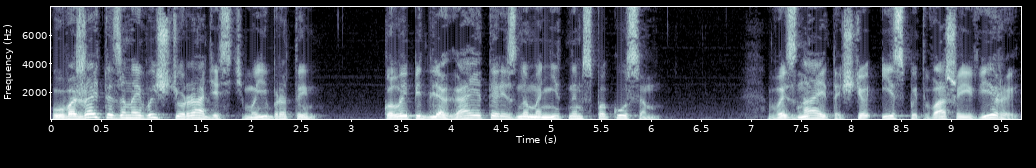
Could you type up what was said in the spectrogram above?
Уважайте за найвищу радість, мої брати, коли підлягаєте різноманітним спокусам. Ви знаєте, що іспит вашої віри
